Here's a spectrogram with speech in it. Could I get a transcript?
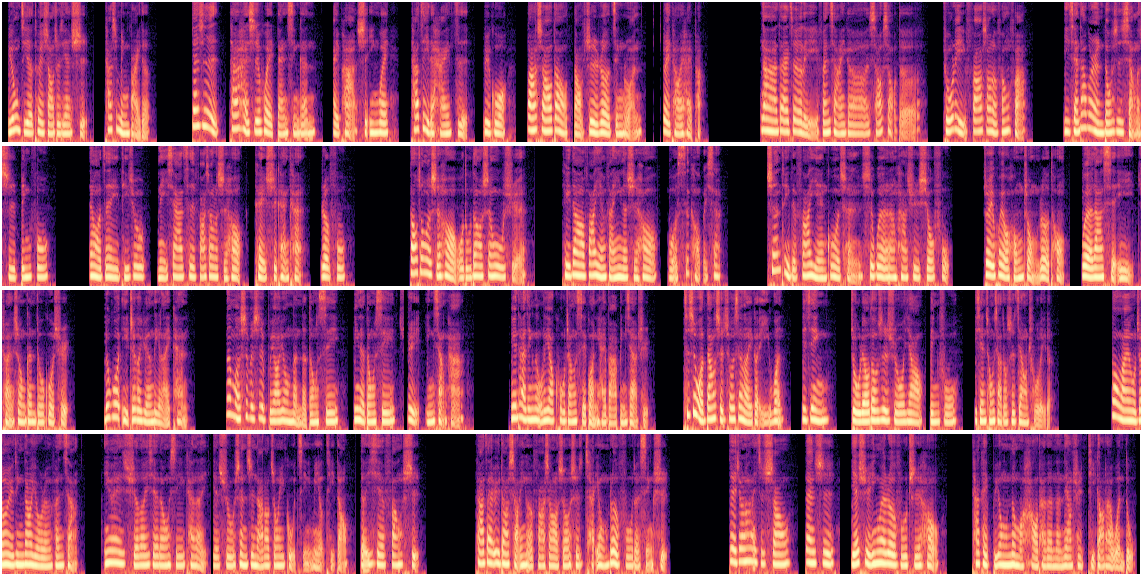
不用急着退烧这件事，他是明白的，但是他还是会担心跟害怕，是因为他自己的孩子遇过发烧到导致热痉挛，所以他会害怕。那在这里分享一个小小的处理发烧的方法。以前大部分人都是想的是冰敷，但我这里提出，你下次发烧的时候可以试看看热敷。高中的时候，我读到生物学提到发炎反应的时候，我思考了一下，身体的发炎过程是为了让它去修复，所以会有红肿热痛，为了让血液传送更多过去。如果以这个原理来看。那么是不是不要用冷的东西、冰的东西去影响它？因为它已经努力要扩张血管，你还把它冰下去。其实我当时出现了一个疑问，毕竟主流都是说要冰敷，以前从小都是这样处理的。后来我终于听到有人分享，因为学了一些东西，看了一些书，甚至拿到中医古籍里面有提到的一些方式。他在遇到小婴儿发烧的时候，是采用热敷的形式，对，就让他一直烧。但是，也许因为热敷之后，他可以不用那么耗他的能量去提高他的温度。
